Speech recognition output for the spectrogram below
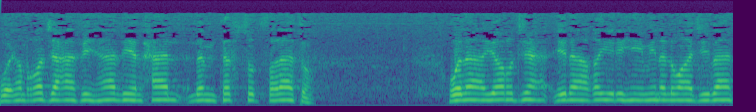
وإن رجع في هذه الحال لم تفسد صلاته. ولا يرجع إلى غيره من الواجبات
